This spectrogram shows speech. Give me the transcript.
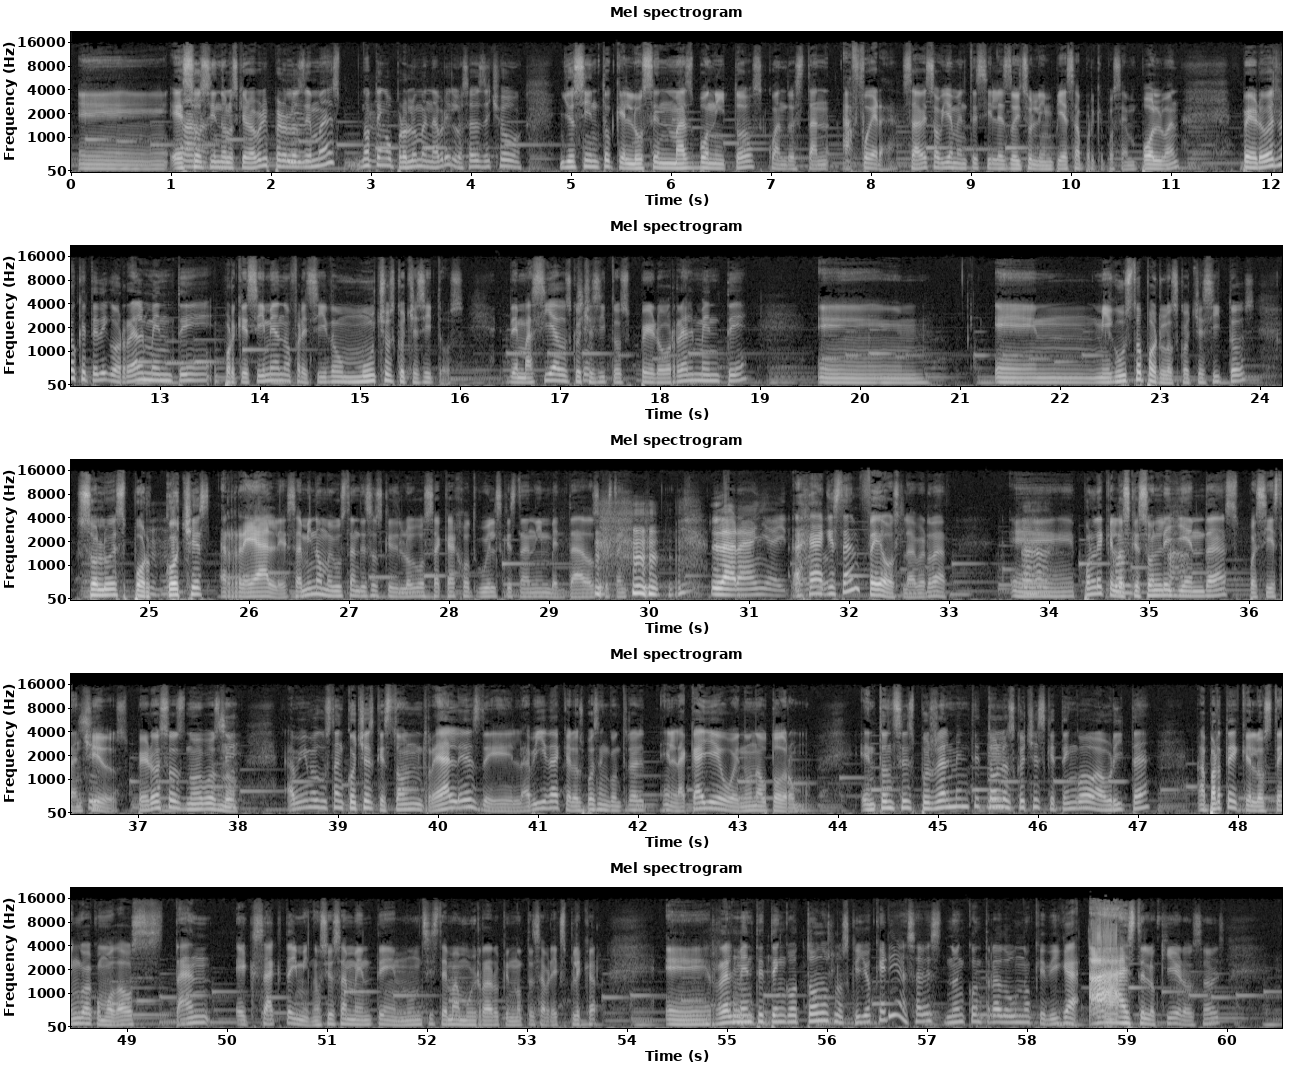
Eh, esos sí no los quiero abrir, pero los demás no tengo problema en abrirlos, ¿sabes? De hecho, yo siento que lucen más bonitos cuando están afuera, ¿sabes? Obviamente sí les doy su limpieza porque pues se empolvan. Pero es lo que te digo, realmente, porque sí me han ofrecido muchos cochecitos, demasiados Sí. cochecitos, pero realmente eh, en mi gusto por los cochecitos solo es por coches reales. A mí no me gustan de esos que luego saca Hot Wheels que están inventados, que están... La araña y todo. Ajá, que están feos, la verdad. Eh, ponle que los que son leyendas, pues sí están Sí. chidos, pero esos nuevos Sí. no. A mí me gustan coches que son reales de la vida, que los puedes encontrar en la calle o en un autódromo. Entonces, pues realmente todos Mm. los coches que tengo ahorita, aparte de que los tengo acomodados tan exacta y minuciosamente en un sistema muy raro que no te sabría explicar, eh, realmente tengo todos los que yo quería, ¿sabes? No he encontrado uno que diga, ah, este lo quiero, ¿sabes?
